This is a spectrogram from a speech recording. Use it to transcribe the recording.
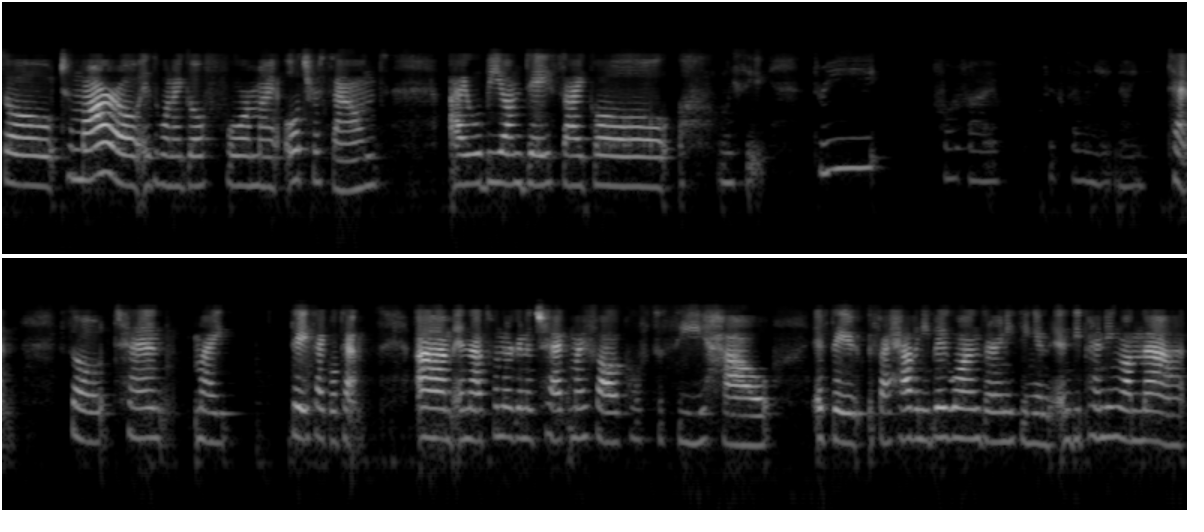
so tomorrow is when I go for my ultrasound. I will be on day cycle, let me see, three, four, five, six, seven, eight, nine, ten. So 10, my day cycle 10. Um, and that's when they're going to check my follicles to see how, if they, if I have any big ones or anything, and, and depending on that,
